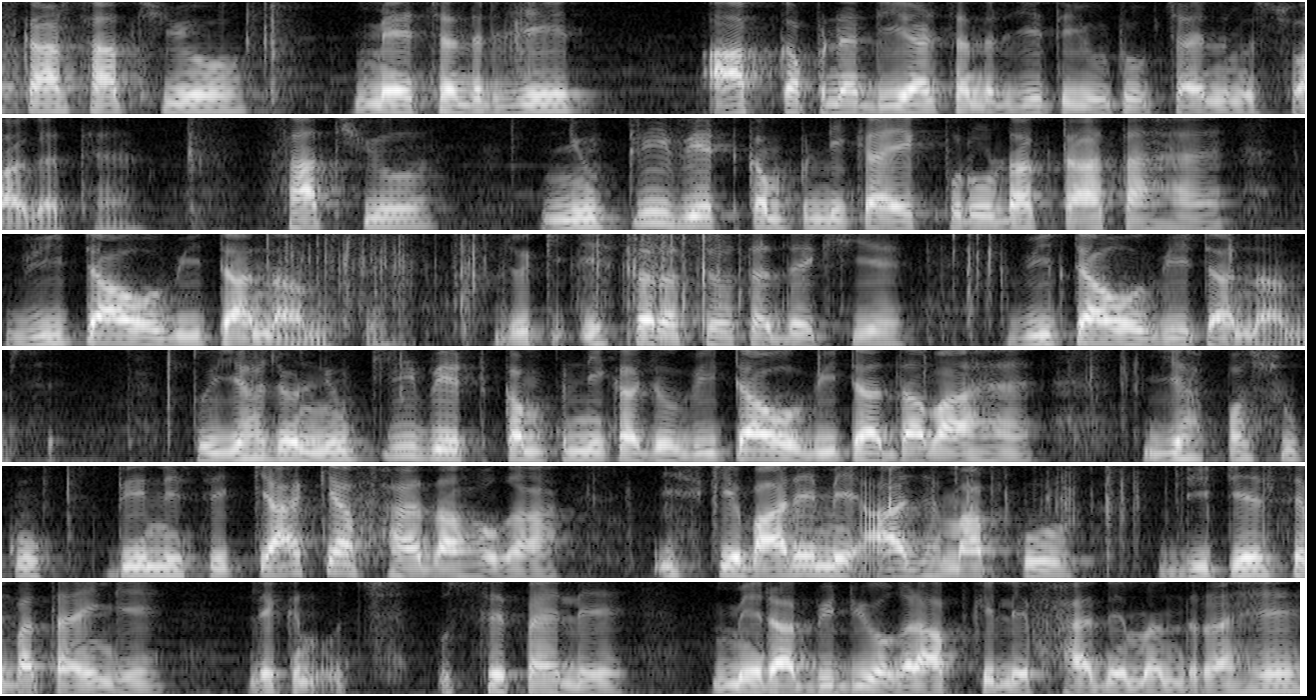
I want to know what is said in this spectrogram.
नमस्कार साथियों, मैं चंद्रजीत, आपका अपना D R Chandrajeet YouTube channel में स्वागत है। साथियों न्यूट्रीवेट कंपनी का एक प्रोडक्ट आता है वीटा ओवीटा नाम से, जो कि इस तरह से होता है, देखिए वीटा ओवीटा नाम से। तो यह जो न्यूट्रीवेट कंपनी का जो वीटा ओवीटा दवा है, यह पशु को देने से क्या क्या फ़ायदा होगा, इसके बारे में आज हम आपको डिटेल से बताएँगे। लेकिन उससे पहले मेरा वीडियो अगर आपके लिए फ़ायदेमंद रहे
